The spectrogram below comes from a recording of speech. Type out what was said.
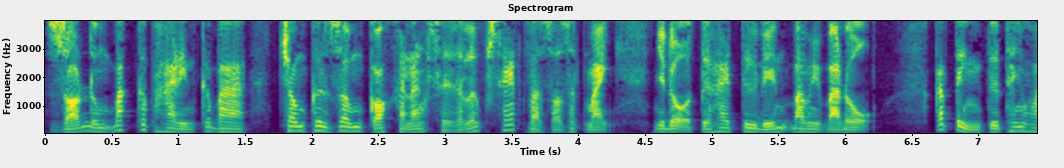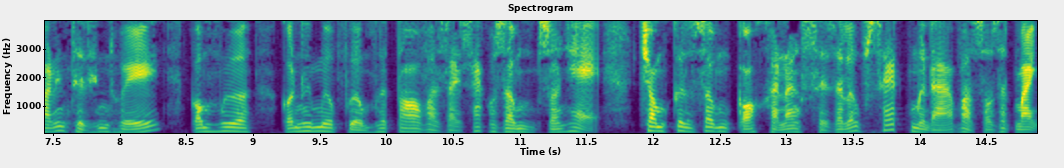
gió Đông Bắc cấp 2 đến cấp 3. Trong cơn rông có khả năng xảy ra lốc xét và gió giật mạnh, nhiệt độ từ 24 đến 33 độ. Các tỉnh từ Thanh Hóa đến Thừa Thiên Huế có mưa, có nơi mưa vừa mưa to và rải rác có rông, gió nhẹ. Trong cơn rông có khả năng xảy ra lốc xét, mưa đá và gió giật mạnh,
